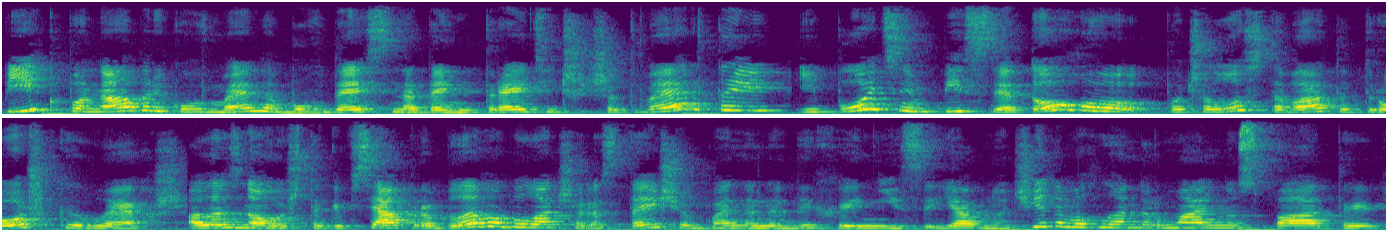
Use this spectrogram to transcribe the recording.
Пік по набріку в мене був десь на день третій чи четвертий, і потім після того почало ставати трошки легше. Але знову ж таки, вся проблема була через те, що в мене не дихає ніс. Я вночі не могла нормально спати,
